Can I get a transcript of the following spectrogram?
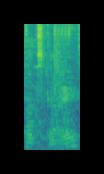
Let's go.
